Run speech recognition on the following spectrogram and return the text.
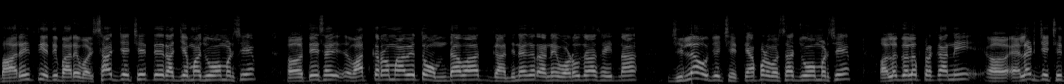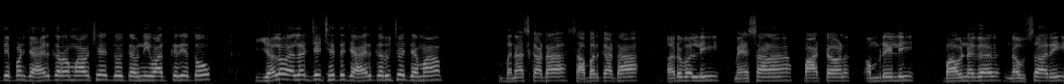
ભારેથી અતિ ભારે વરસાદ જે છે તે રાજ્યમાં જોવા મળશે. તે વાત કરવામાં આવે તો અમદાવાદ, ગાંધીનગર અને વડોદરા સહિતના જિલ્લાઓ જે છે ત્યાં પણ વરસાદ જોવા મળશે. અલગ અલગ પ્રકારની એલર્ટ જે છે તે પણ જાહેર કરવામાં આવે છે. તો તેમની વાત કરીએ તો યલો એલર્ટ જે છે તે જાહેર કર્યું છે. તેમાં બનાસકાંઠા, સાબરકાંઠા, અરવલ્લી, મહેસાણા, પાટણ, અમરેલી, ભાવનગર, નવસારી,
